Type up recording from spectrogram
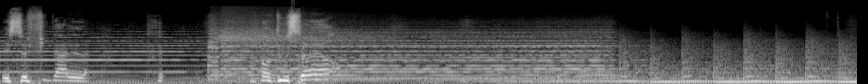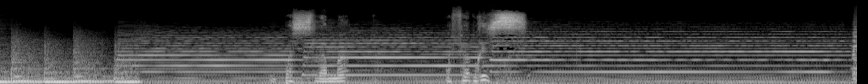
Et ce final en douceur. On passe la main à Fabrice. Vous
